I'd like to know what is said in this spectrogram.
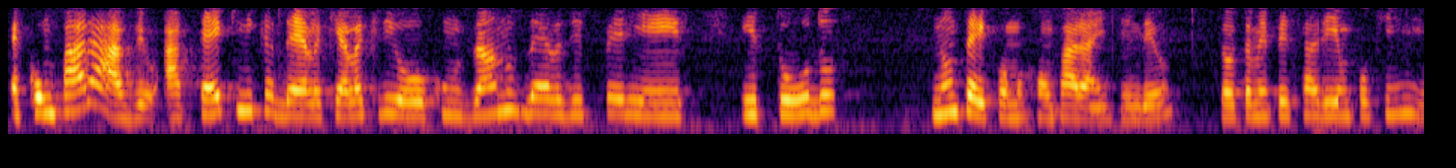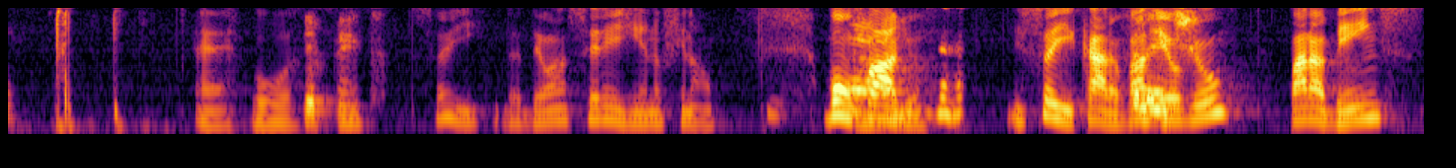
é comparável. A técnica dela que ela criou com os anos dela de experiência e tudo não tem como comparar, entendeu? Então eu também pensaria um pouquinho nisso. É, boa. Perfeito. Isso aí, deu uma cerejinha no final. Bom, é. Fábio, isso aí, cara, Excelente. valeu, viu? Parabéns.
